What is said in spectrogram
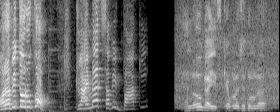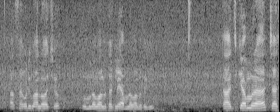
और अभी तो रुको क्लाइमैक्स अभी बाकी হ্যালো গাইস কেমন আছো তোমরা আশা করি ভালো আছো তোমরা ভালো থাকলে আমরা ভালো থাকি তা আজকে আমরা চার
